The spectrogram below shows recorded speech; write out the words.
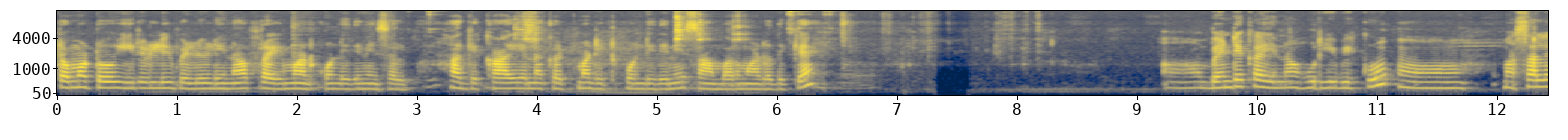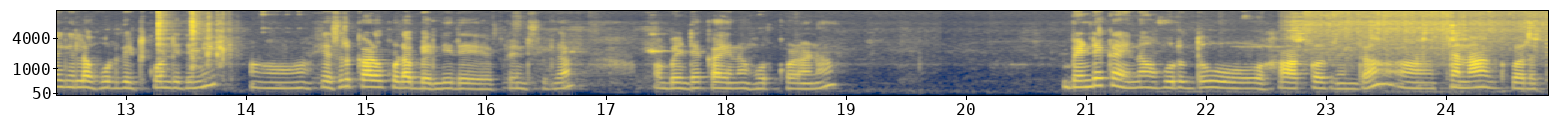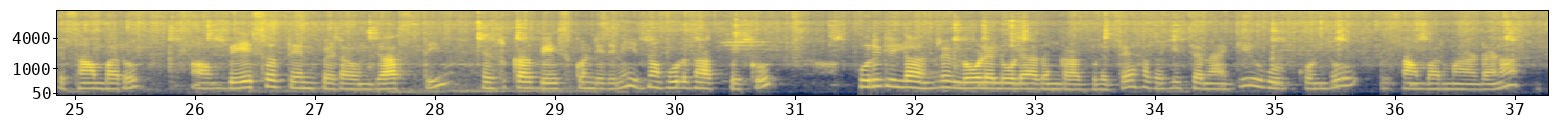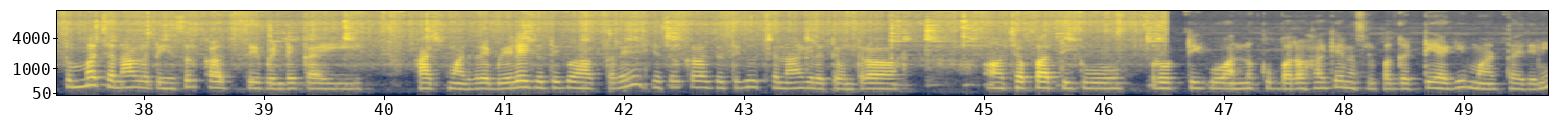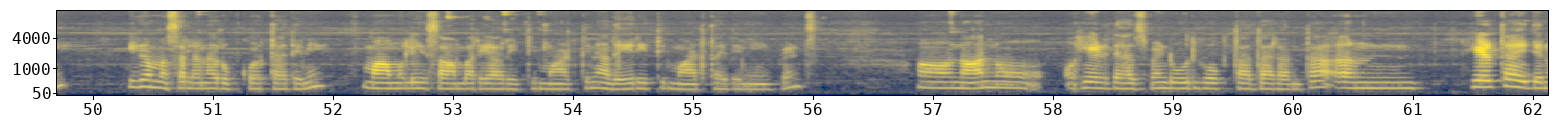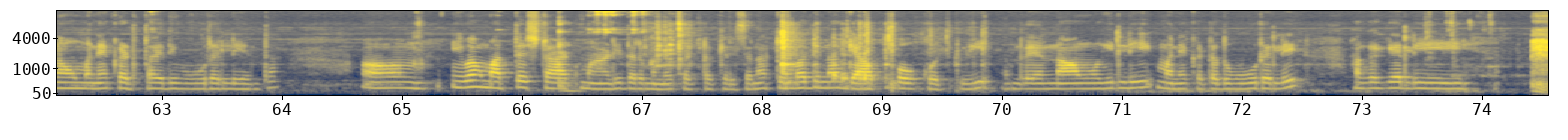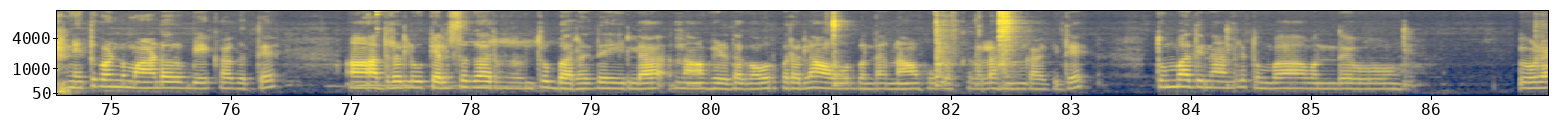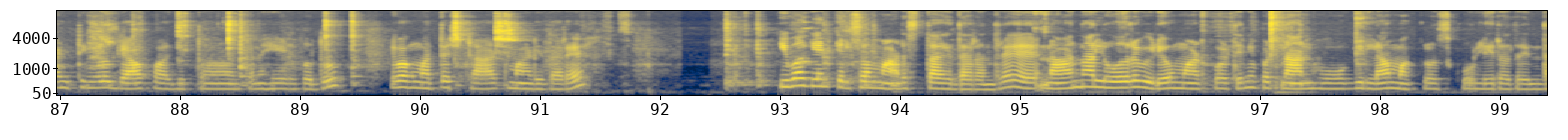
ಟೊಮೊಟೊ, ಈರುಳ್ಳಿ, ಬೆಳ್ಳುಳ್ಳಿನ ಫ್ರೈ ಮಾಡ್ಕೊಂಡಿದ್ದೀನಿ ಸ್ವಲ್ಪ. ಹಾಗೆ ಕಾಯನ್ನು ಕಟ್ ಮಾಡಿ ಇಟ್ಕೊಂಡಿದ್ದೀನಿ ಸಾಂಬಾರು ಮಾಡೋದಕ್ಕೆ. ಬೆಂಡೆಕಾಯಿನ ಹುರಿಬೇಕು. ಮಸಾಲೆಗೆಲ್ಲ ಹುರಿದು ಇಟ್ಕೊಂಡಿದ್ದೀನಿ. ಹೆಸರು ಕಾಳು ಕೂಡ ಬೆಂದಿದೆ ಫ್ರೆಂಡ್ಸ್ ಈಗ. ಬೆಂಡೆಕಾಯಿನ ಹುರ್ಕೊಳ್ಳೋಣ. ಬೆಂಡೆಕಾಯಿನ ಹುರಿದು ಹಾಕೋದ್ರಿಂದ ಚೆನ್ನಾಗಿ ಬರುತ್ತೆ ಸಾಂಬಾರು. ಬೇಯಿಸೋದೇನು ಬೇಡ, ಅವ್ನು ಜಾಸ್ತಿ. ಹೆಸ್ರು ಕಾಳು ಬೇಯಿಸ್ಕೊಂಡಿದ್ದೀನಿ ಇದನ್ನ ಹುರಿದು ಹಾಕಬೇಕು. ಹುರಿಲಿಲ್ಲ ಅಂದರೆ ಲೋಳೆ ಲೋಳೆ ಆದಂಗೆ ಆಗಿಬಿಡುತ್ತೆ. ಹಾಗಾಗಿ ಚೆನ್ನಾಗಿ ಹುರ್ಕೊಂಡು ಸಾಂಬಾರು ಮಾಡೋಣ. ತುಂಬ ಚೆನ್ನಾಗುತ್ತೆ. ಹೆಸ್ರು ಕಾಳು ಜೊತೆ ಬೆಂಡೆಕಾಯಿ ಹಾಕಿ ಮಾಡಿದರೆ ಬೇಳೆ ಜೊತೆಗೂ ಹಾಕ್ತಾರೆ. ಹೆಸ್ರು ಕಾಳು ಜೊತೆಗೂ ಚೆನ್ನಾಗಿರುತ್ತೆ. ಒಂಥರ ಚಪಾತಿಗೂ, ರೊಟ್ಟಿಗೂ, ಅನ್ನಕ್ಕೂ ಬರೋ ಹಾಗೆ ನಾನು ಸ್ವಲ್ಪ ಗಟ್ಟಿಯಾಗಿ ಮಾಡ್ತಾಯಿದ್ದೀನಿ ಈಗ ಮಸಾಲನ ರುಬ್ಕೊಳ್ತಾ ಇದ್ದೀನಿ. ಮಾಮೂಲಿ ಸಾಂಬಾರು ಯಾವ ರೀತಿ ಮಾಡ್ತೀನಿ, ಅದೇ ರೀತಿ ಮಾಡ್ತಾಯಿದ್ದೀನಿ ಫ್ರೆಂಡ್ಸ್ ನಾನು ಹೇಳಿದೆ ಹಸ್ಬೆಂಡ್ ಊರಿಗೆ ಹೋಗ್ತಾ ಇದ್ದಾರಂತ ಹೇಳ್ತಾ ಇದ್ದೆ, ನಾವು ಮನೆ ಕಟ್ತಾ ಇದ್ದೀವಿ ಊರಲ್ಲಿ ಅಂತ. ಇವಾಗ ಮತ್ತೆ ಸ್ಟಾರ್ಟ್ ಮಾಡಿದ್ದಾರೆ ಮನೆ ಕಟ್ಟೋ ಕೆಲಸನ. ತುಂಬ ದಿನ ಗ್ಯಾಪ್ ಕೊಟ್ವಿ. ಅಂದರೆ ನಾವು ಇಲ್ಲಿ ಮನೆ ಕಟ್ಟೋದು ಊರಲ್ಲಿ. ಹಾಗಾಗಿ ಅಲ್ಲಿ ನಿಂತ್ಕೊಂಡು ಮಾಡೋರು ಬೇಕಾಗುತ್ತೆ. ಅದರಲ್ಲೂ ಕೆಲಸಗಾರರಂತೂ ಬರೋದೇ ಇಲ್ಲ. ನಾವು ಹೇಳಿದಾಗ ಅವ್ರು ಬರೋಲ್ಲ, ಅವ್ರು ಬಂದಾಗ ನಾವು ಹೋಗೋಕ್ಕಾಗಲ್ಲ, ಹಾಗಾಗಿದೆ. ತುಂಬ ದಿನ ಅಂದರೆ ತುಂಬ ಒಂದು ಏಳೆಂಟು ತಿಂಗಳು ಗ್ಯಾಪ್ ಆಗಿತ್ತು ಅಂತಲೇ ಹೇಳ್ಬೋದು. ಇವಾಗ ಮತ್ತೆ ಸ್ಟಾರ್ಟ್ ಮಾಡಿದ್ದಾರೆ. ಇವಾಗ ಏನು ಕೆಲಸ ಮಾಡಿಸ್ತಾ ಇದ್ದಾರೆ ಅಂದರೆ ನಾನು ಅಲ್ಲಿ ಹೋದರೆ ವಿಡಿಯೋ ಮಾಡ್ಕೊಳ್ತೀನಿ ಬಟ್ ನಾನು ಹೋಗಿಲ್ಲ ಮಕ್ಕಳು ಸ್ಕೂಲ್ ಇರೋದ್ರಿಂದ.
